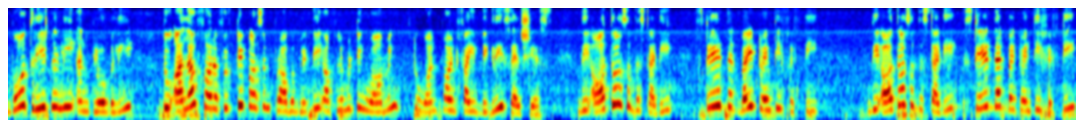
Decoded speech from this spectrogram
both regionally and globally, to allow for a 50% probability of limiting warming to 1.5 degrees Celsius. The authors of the study state that by 2050, the authors of the study state that by 2050,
